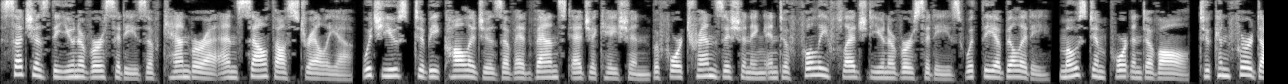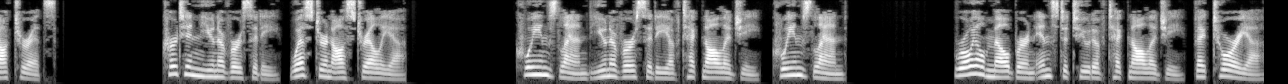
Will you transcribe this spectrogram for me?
such as the Universities of Canberra and South Australia, which used to be colleges of advanced education before transitioning into fully fledged universities with the ability, most important of all, to confer doctorates. Curtin University, Western Australia Queensland University of Technology, Queensland Royal Melbourne Institute of Technology, Victoria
